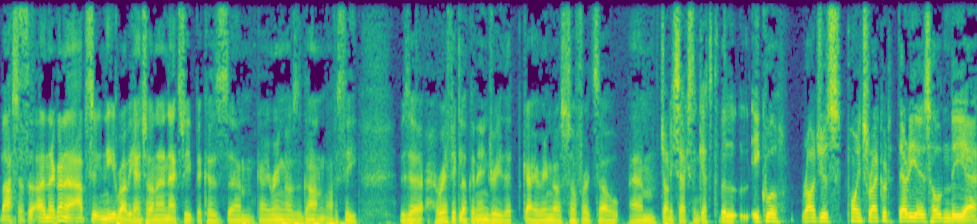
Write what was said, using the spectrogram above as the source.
massive. So- and they're going to absolutely need Robbie Henshaw now next week because um, Gary Ringrose is gone. Obviously, it was a horrific looking injury that Gary Ringrose suffered. So um, Johnny Sexton gets to the equal Rogers points record. There he is holding the uh,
